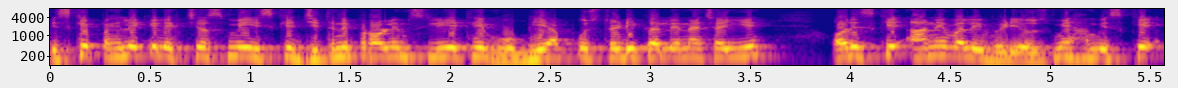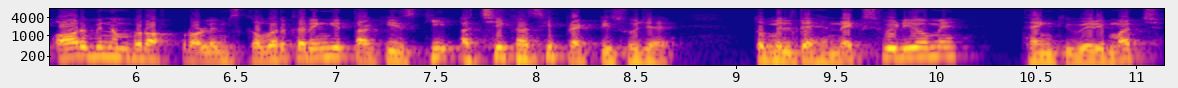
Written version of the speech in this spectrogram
इसके पहले के लेक्चर्स में इसके जितने प्रॉब्लम्स लिए थे, वो भी आपको स्टडी कर लेना चाहिए। और इसके आने वाली वीडियोस में हम इसके और भी नंबर ऑफ़ प्रॉब्लम्स कवर करेंगे ताकि इसकी अच्छी खासी प्रैक्टिस हो जाए। तो मिलते हैं नेक्स्ट वीडियो में। Thank you very much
